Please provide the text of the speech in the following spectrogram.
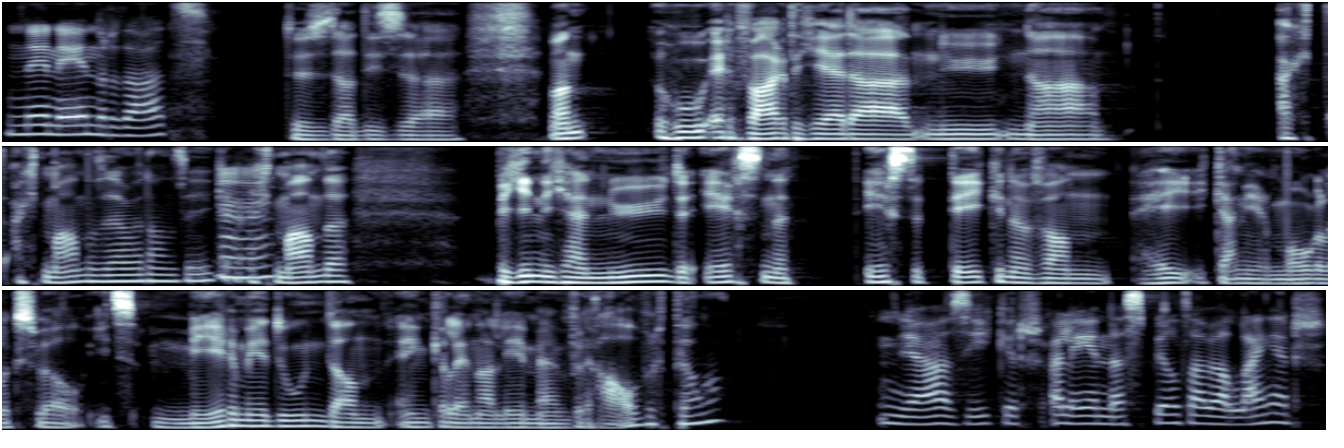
nee, nee, inderdaad. Dus dat is. eh, want hoe ervaarde jij dat nu na acht, acht maanden, zijn we dan zeker? Acht maanden. Begin jij nu de eerste, eerste tekenen van: hey, ik kan hier mogelijk wel iets meer mee doen dan enkel en alleen mijn verhaal vertellen? Ja, zeker. Alleen dat speelt dat wel langer.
